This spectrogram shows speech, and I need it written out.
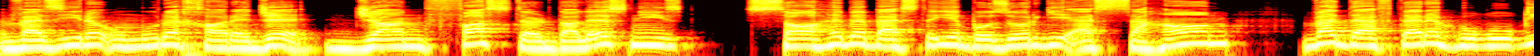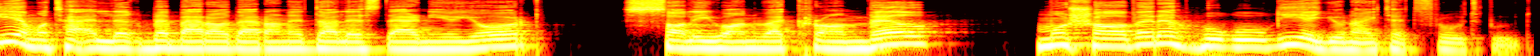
وزیر امور خارجه جان فاستر دالس نیز صاحب بسته بزرگی از سهام و دفتر حقوقی متعلق به برادران دالس در نیویورک سالیوان و کرامول مشاور حقوقی یونایتد فروت بود.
